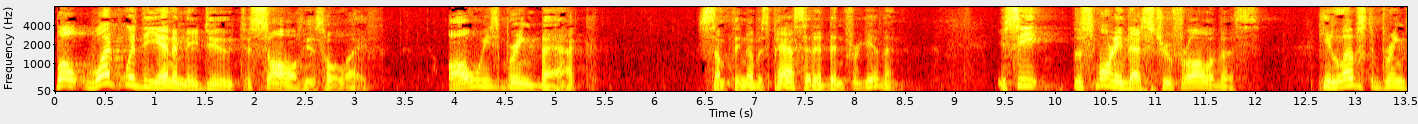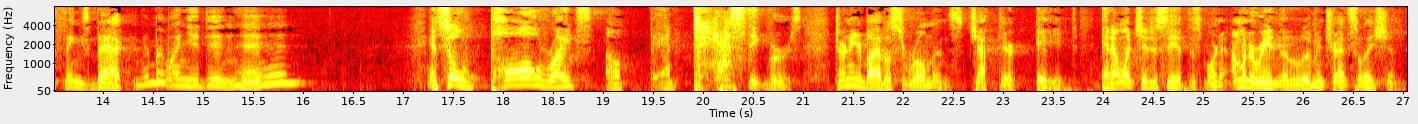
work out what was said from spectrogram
Well, what would the enemy do to Saul his whole life? Always bring back something of his past that had been forgiven. You see, this morning that's true for all of us. He loves to bring things back. Remember when you didn't have? And so Paul writes a fantastic verse. Turn in your Bibles to Romans chapter 8. And I want you to see it this morning. I'm going to read it in the Living Translation.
